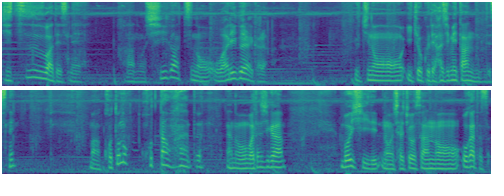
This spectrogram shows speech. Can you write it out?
実はですねあの4月の終わりぐらいからうちの医局で始めたんですね。まあ事の発端はあの私が Voicy の社長さんの緒方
